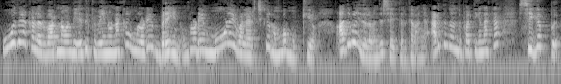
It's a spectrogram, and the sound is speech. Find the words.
ஊதா கலர் வர்ணம் வந்து எதுக்கு வேணும்னாக்கா உங்களுடைய பிரெயின் உங்களுடைய மூளை வளர்ச்சிக்கு ரொம்ப முக்கியம். அதுவும் இதுல வந்து சேர்த்திருக்கிறாங்க. அடுத்தது வந்து பாத்தீங்கன்னாக்கா சிகப்பு.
